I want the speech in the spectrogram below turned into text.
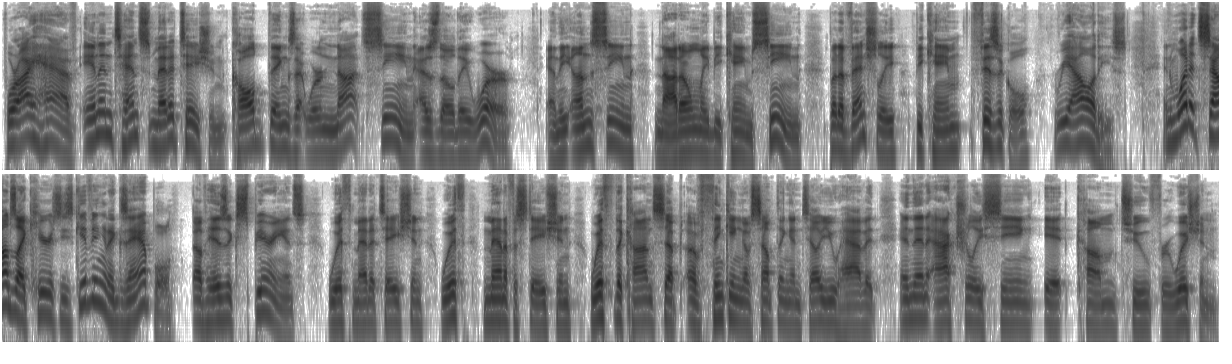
For I have in intense meditation called things that were not seen as though they were, and the unseen not only became seen, but eventually became physical realities. And what it sounds like here is he's giving an example of his experience with meditation, with manifestation, with the concept of thinking of something until you have it, and then actually seeing it come to fruition.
